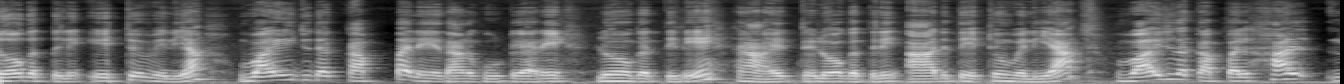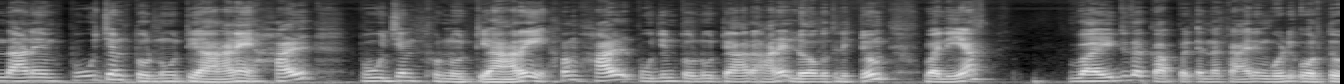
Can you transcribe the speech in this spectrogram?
ലോകത്തിലെ ഏറ്റവും വലിയ വൈദ്യുത കപ്പൽ ഏതാണ് കൂട്ടുകാരെ? ലോകത്തിലെ ലോകത്തിലെ ആദ്യത്തെ ഏറ്റവും വലിയ വൈദ്യുത കപ്പൽ ഹൾ എന്താണ്? പൂജ്യം തൊണ്ണൂറ്റി ആറാണ് ഹൾ പൂജ്യം തൊണ്ണൂറ്റി ആറ് അപ്പം ഹൾ പൂജ്യം തൊണ്ണൂറ്റി ആറ് ആണ് ലോകത്തിലെ ഏറ്റവും വലിയ വൈദ്യുത കപ്പൽ എന്ന കാര്യം കൂടി ഓർത്തു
